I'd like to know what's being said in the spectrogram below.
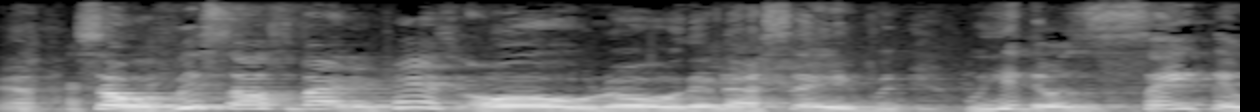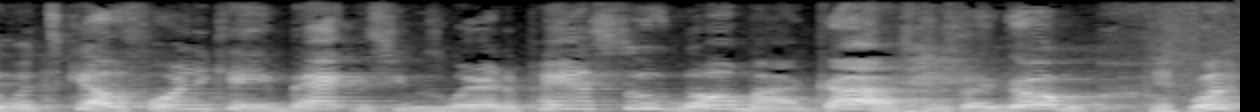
Yeah. So if we saw somebody in pants, oh no, they're not saved. We, we hit there was a saint that went to California, came back, and she was wearing a pantsuit. And oh my gosh, she's like, oh, what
